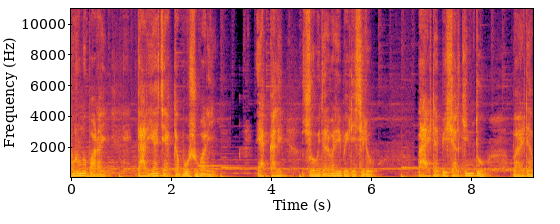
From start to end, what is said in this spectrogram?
পুরনো পাড়ায় দাঁড়িয়ে আছে একটা বসু বাড়ি। এককালে জমিদার বাড়ির বেটে ছিল। বাড়িটা বিশাল কিন্তু বাড়িটা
